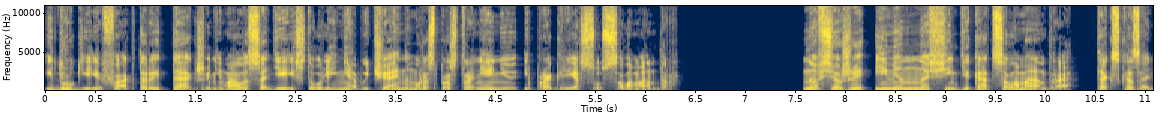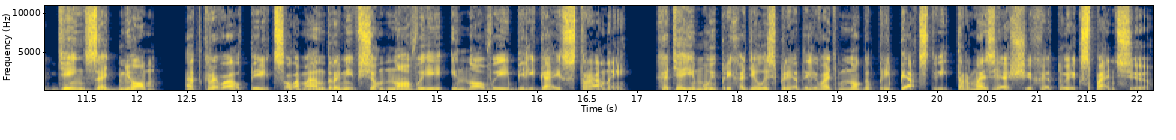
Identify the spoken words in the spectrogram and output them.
и другие факторы также немало содействовали необычайному распространению и прогрессу «Саламандр». Но все же именно синдикат «Саламандра», так сказать, день за днем, открывал перед «Саламандрами» все новые и новые берега и страны, хотя ему и приходилось преодолевать много препятствий, тормозящих эту экспансию.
